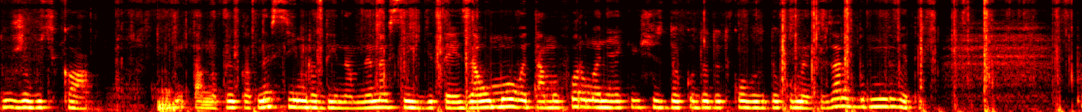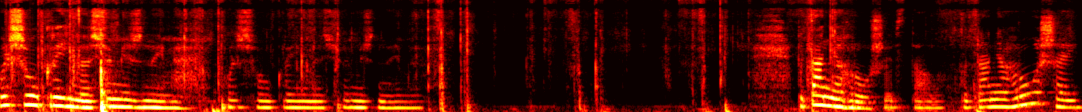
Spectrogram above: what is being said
дуже вузька. Там, наприклад, не всім родинам, не на всіх дітей, за умови там оформлення якихось додаткових документів. Зараз будемо дивитися. Польща, Україна, що між ними? Польща, Україна, що між ними? Питання грошей встало. Питання грошей.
